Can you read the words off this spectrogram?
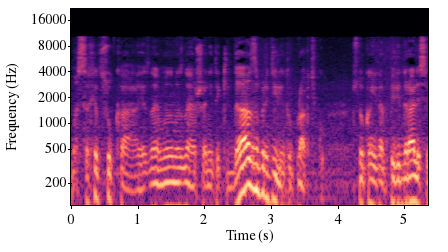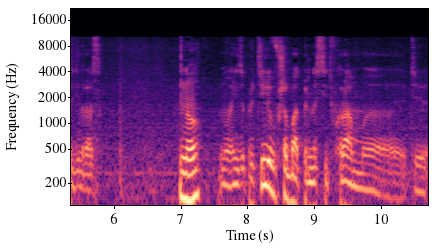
Масахет Сука. Я знаю, мы, мы знаем, что они таки да запретили эту практику. Что только они там передрались один раз. Ну? Ну, они запретили в шаббат приносить в храм э, эти,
